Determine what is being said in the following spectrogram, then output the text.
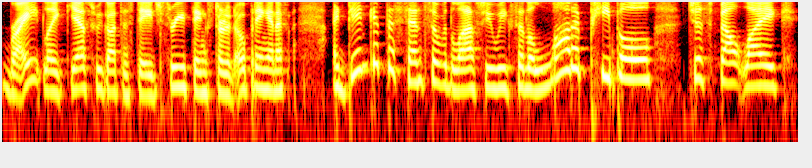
right? Like, yes, we got to stage three, things started opening. And if, I did get the sense over the last few weeks that a lot of people just felt like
